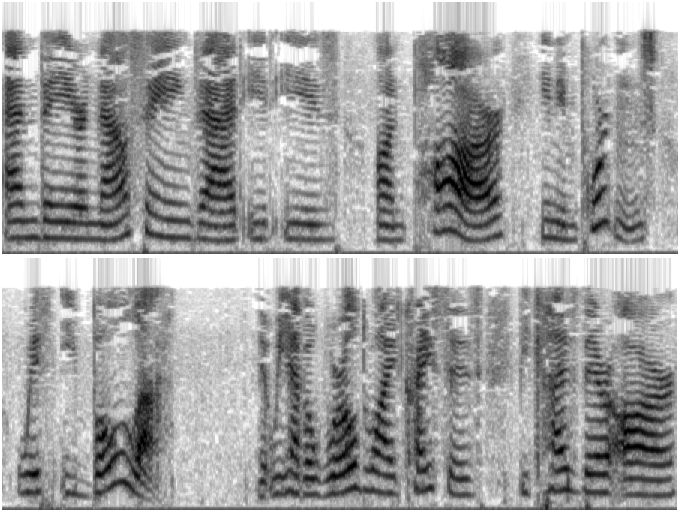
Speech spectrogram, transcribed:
and they are now saying that it is on par in importance with Ebola. That we have a worldwide crisis because there are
